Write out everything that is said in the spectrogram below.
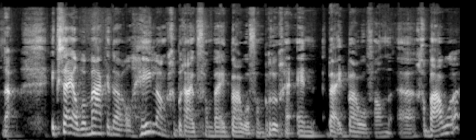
Nou, ik zei al, we maken daar al heel lang gebruik van bij het bouwen van bruggen en bij het bouwen van uh, gebouwen.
